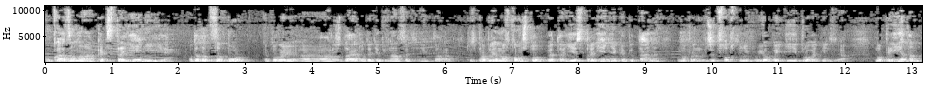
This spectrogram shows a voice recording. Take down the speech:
указано как строение вот этот забор, который э, ограждает вот эти 12 гектаров. То есть проблема в том, что это есть строение капитально, оно принадлежит собственнику, ее по идее трогать нельзя. Но при этом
